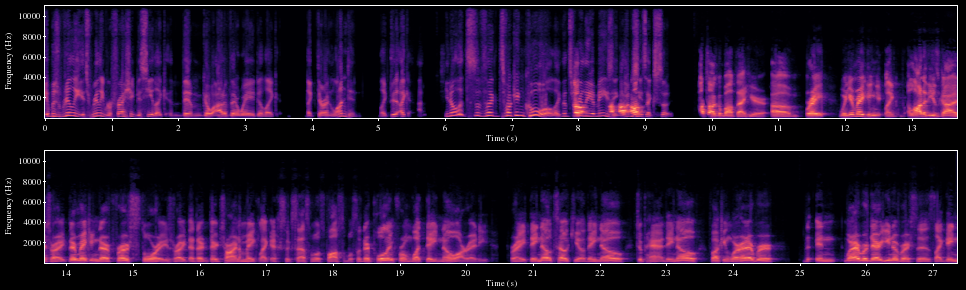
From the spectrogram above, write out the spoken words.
It was really it's really refreshing to see like them go out of their way to like like they're in London. Like like you know it's like it's fucking cool. Like that's really amazing. I'll- Obviously I'll- it's like so I'll talk about that here. Um, right when you're making like a lot of these guys, right? They're making their first stories, right? That they're they're trying to make like as successful as possible. So they're pulling from what they know already, right? They know Tokyo, they know Japan, they know fucking wherever in wherever their universe is. Like they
